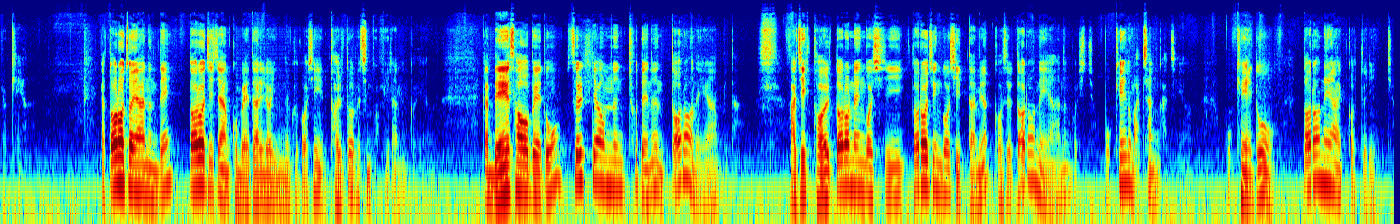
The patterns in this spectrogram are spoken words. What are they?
이렇게요. 그러니까 떨어져야 하는데 떨어지지 않고 매달려 있는 그것이 덜 떨어진 놈이라는 거예요. 그러니까 내 사업에도 쓸데없는 초대는 떨어내야 합니다. 아직 덜 떨어낸 것이 떨어진 것이 있다면 그것을 떨어내야 하는 것이죠. 목회에도 마찬가지예요. 목회에도 떨어내야 할 것들이 있죠.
